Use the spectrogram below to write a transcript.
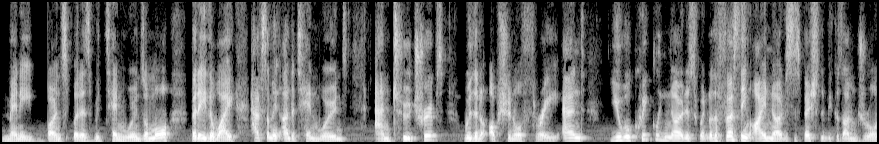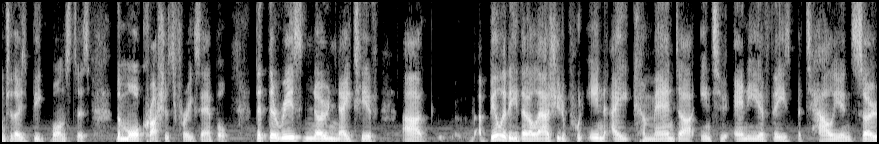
many, bone splitters with 10 wounds or more. But either way, have something under 10 wounds and two troops with an optional three. And you will quickly notice when the first thing I notice, especially because I'm drawn to those big monsters, the Maw-Krushas, for example, that there is no native uh, ability that allows you to put in a commander into any of these battalions. So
